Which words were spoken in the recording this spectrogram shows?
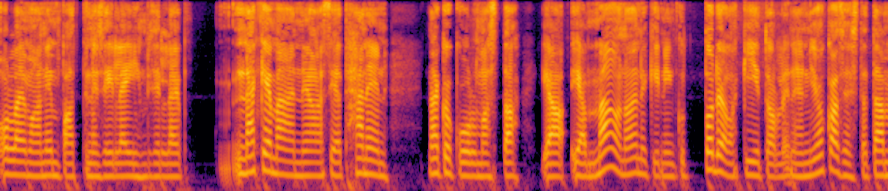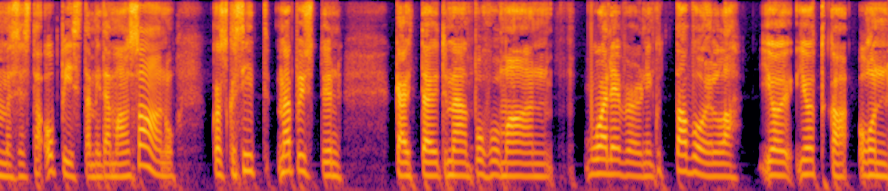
olemaan empaattinen sille ihmiselle, näkemään ne asiat hänen näkökulmasta. Ja, ja mä oon ainakin niin kuin todella kiitollinen jokaisesta tämmöisestä opista, mitä mä oon saanut, koska sit mä pystyn käyttäytymään, puhumaan, whatever, niin kuin tavoilla, jo, jotka on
